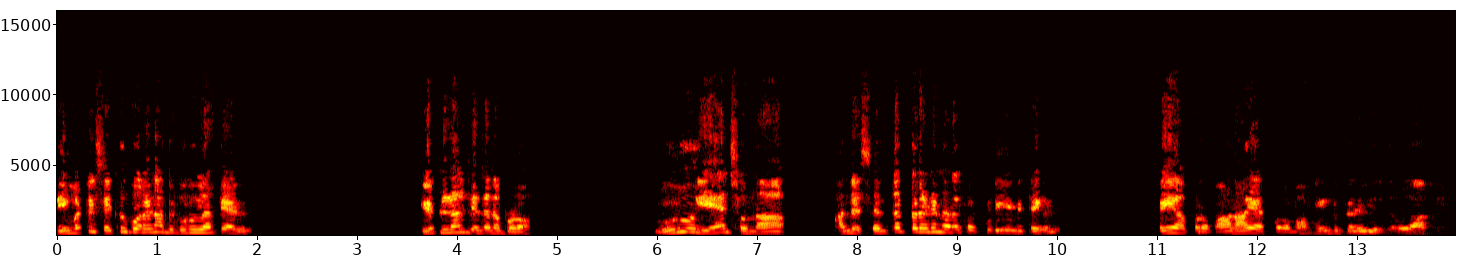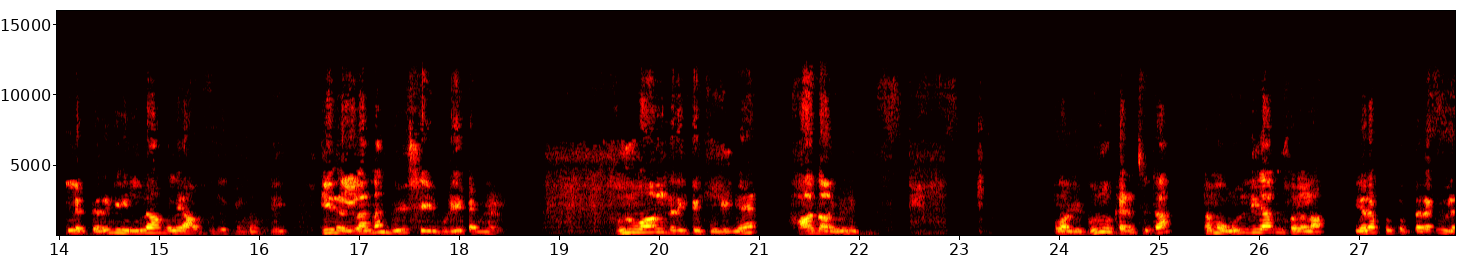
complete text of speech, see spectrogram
நீ மட்டும் செத்து போறேன்னா அந்த குரு எல்லாம் தேவை. எப்படினாலும் எத்தனைப்படும் குரு ஏன் சொன்னா அந்த செத்த பிறகு நடக்கக்கூடிய வித்தைகள். பேயாப்புறமா நாயாப்புறமா மீண்டும் பிறகு இருக்கிறதா இல்ல பிறகு இல்லாமலே ஆக்குறது இதெல்லாம் தான் குரு செய்யக்கூடிய கண்கள் குருவால் கிடைக்கக்கூடிய ஆதாயம் அப்ப குரு கிடைச்சிட்டா நம்ம உறுதியாக சொல்லலாம். இறப்புக்கு பிறகு இல்ல.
